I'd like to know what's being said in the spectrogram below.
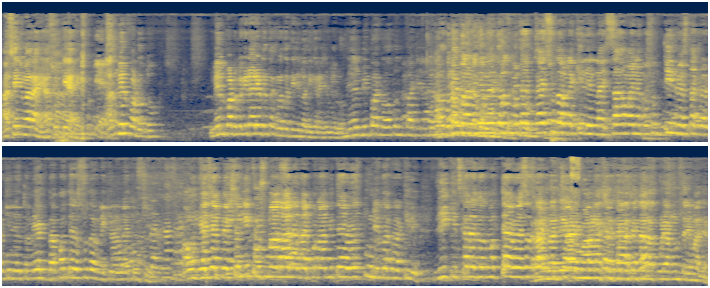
आज शनिवार आहे आज सुट्टी आहे. आज मेल पाठवतो मेल पाठवलं की डायरेक्ट तक्रार जाते जिल्हाधिकाऱ्याच्या मेल मेल बी पाठवा आपण तुम्ही त्यात काय सुधारणा केलेली नाही. सहा महिन्यापासून तीन वेळेस तक्रार केली होती. तुम्ही एकदा पण त्याला सुधारणा केली नाही तुमची. अहो याच्यापेक्षा निकृष्ट माल आला नाही पण आम्ही त्यावेळेस तोंडी तक्रार केली. लिकीच करायचं मग त्यावेळेस पुढे आणून तरी माझ्या.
